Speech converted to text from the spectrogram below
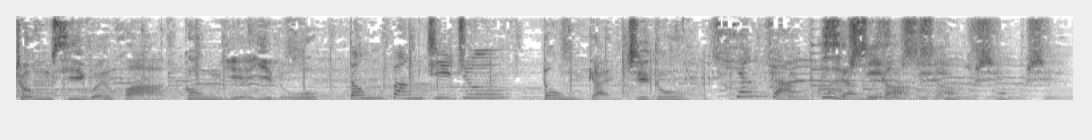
中西文化共冶一炉，东方之珠，动感之都，香港故事。香港故事。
